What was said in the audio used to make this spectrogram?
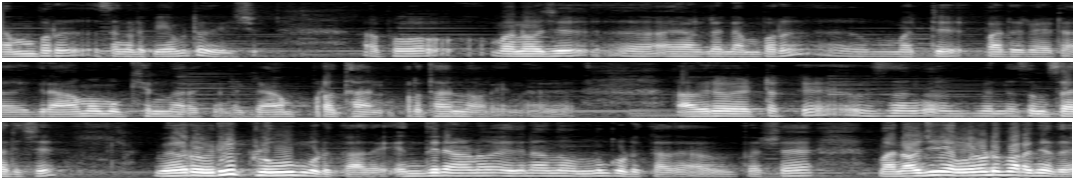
നമ്പർ സംഘടിപ്പിക്കാൻ പറ്റുമോ? ചോദിച്ചു. അപ്പോൾ മനോജ് അയാളുടെ നമ്പർ മറ്റ് പലരുമായിട്ട് അതായത് ഗ്രാമമുഖ്യന്മാരൊക്കെ ഉണ്ട് ഗ്രാമപ്രധാൻ പ്രധാൻ എന്ന് പറയുന്നത് അവരുമായിട്ടൊക്കെ പിന്നെ സംസാരിച്ച് വേറൊരു ക്ലൂവും കൊടുക്കാതെ എന്തിനാണോ ഏതിനാണോ ഒന്നും കൊടുക്കാതെ പക്ഷേ മനോജ് ഞങ്ങളോട് പറഞ്ഞത്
